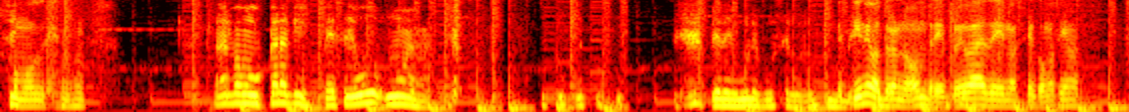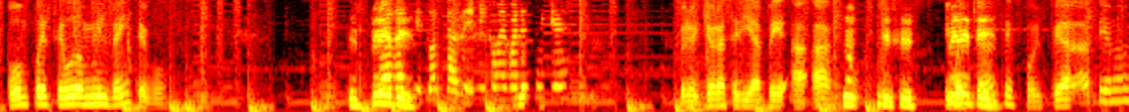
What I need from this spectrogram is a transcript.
sí. Como A ver, vamos a buscar aquí. PSU nueva. PDU le puse, weón. Tiene otro nombre, prueba de no sé cómo se llama. Pon PSU 2020, po. El Prueba de PDT. actitud académica me parece que. Pero el que ahora sería PAA. No, es el PDT. antes, po. El PAA se llama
